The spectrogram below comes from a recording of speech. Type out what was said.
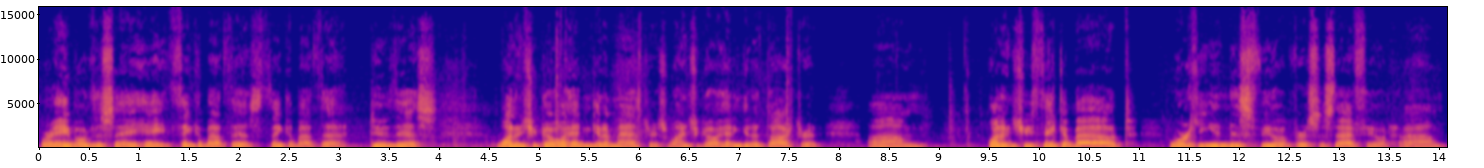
were able to say, hey, think about this, think about that, do this. Why don't you go ahead and get a master's? Why don't you go ahead and get a doctorate? Um, why don't you think about working in this field versus that field. Um,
